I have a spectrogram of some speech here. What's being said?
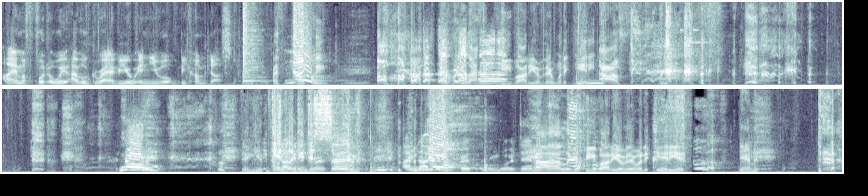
I am a foot away. I will grab you, and you will become dust. I, No! I think. Oh, everybody laugh at P-body over there. What an idiot! Oh, No, dang it! Get not what you getting first. deserve. I'm not No! getting first anymore. Damn it. Ah, look at P-body over there. What an idiot! Damn it! Why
